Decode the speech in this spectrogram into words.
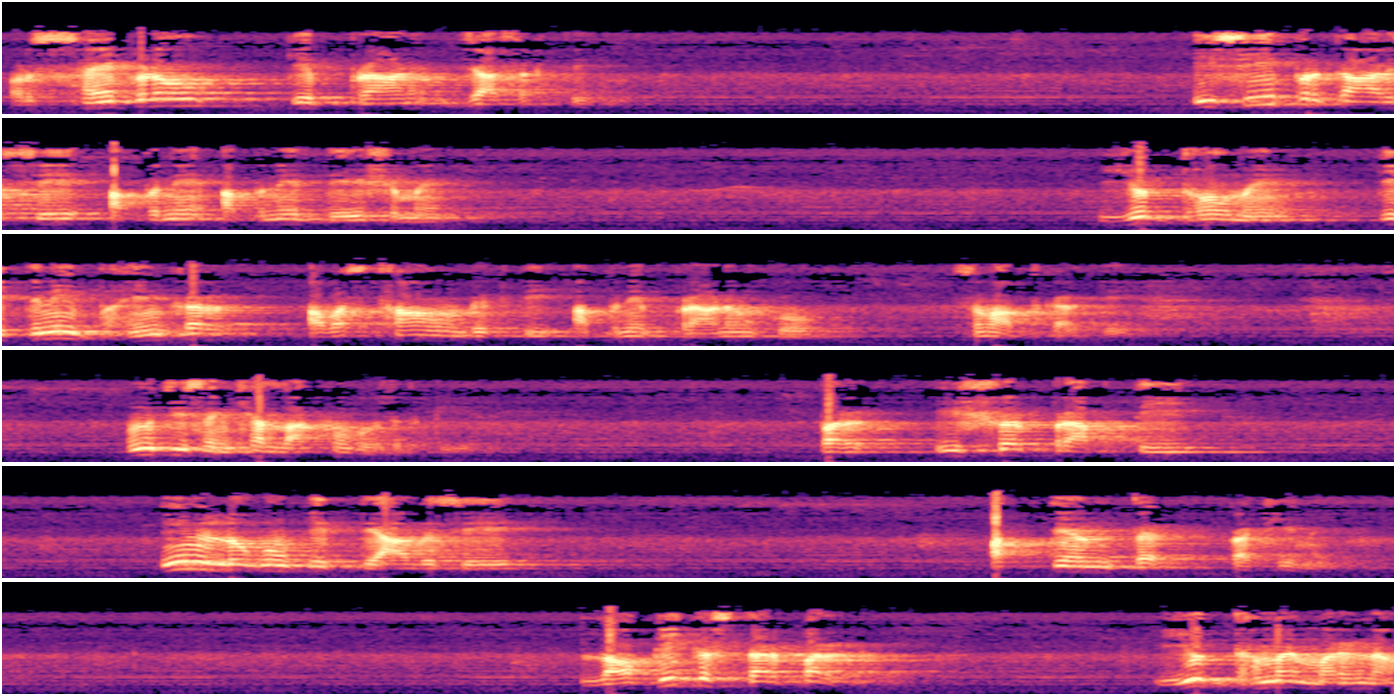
और सैकड़ों के प्राण जा सकते हैं। इसी प्रकार से अपने अपने देश में, युद्धों में कितनी भयंकर अवस्थाओं व्यक्ति अपने प्राणों को समाप्त करते हैं। उनकी संख्या लाखों हो सकती है। पर ईश्वर प्राप्ति इन लोगों के त्याग से अत्यंत कठिन है। लौकिक स्तर पर युद्ध में मरना,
